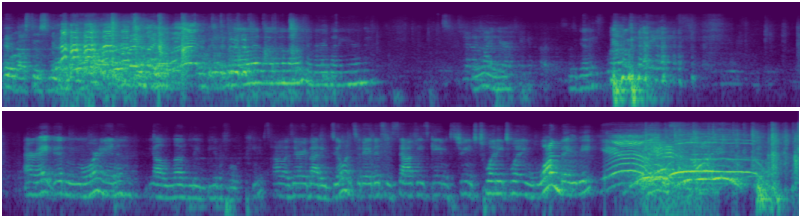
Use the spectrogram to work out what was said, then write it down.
Everybody's still sleeping. Everybody's like, what? Hello, hello, hello. Can everybody hear me? Is it good? All right, good morning, y'all lovely, beautiful peeps. How is everybody doing today? This is Southeast Game Exchange 2021, baby. Yeah. I am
